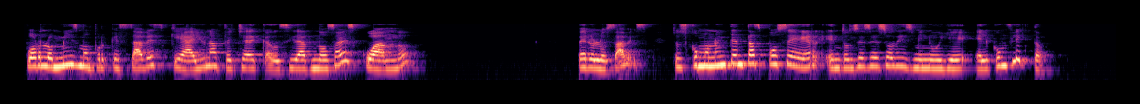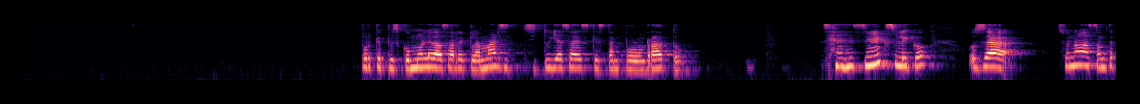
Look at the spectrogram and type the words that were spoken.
Por lo mismo, porque sabes que hay una fecha de caducidad, no sabes cuándo, pero lo sabes. Entonces, como no intentas poseer, entonces eso disminuye el conflicto. Porque pues, ¿cómo le vas a reclamar si, tú ya sabes que están por un rato? ¿Sí me explico? O sea, suena bastante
